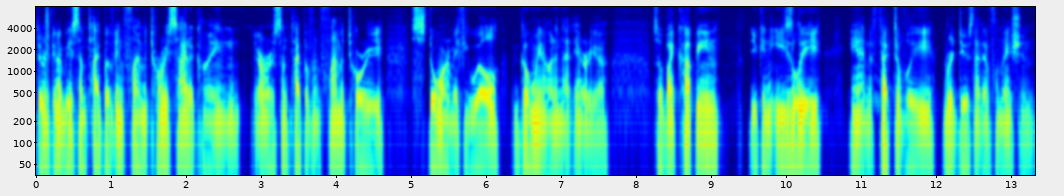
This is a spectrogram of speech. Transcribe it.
there's going to be some type of inflammatory cytokine or some type of inflammatory storm, if you will, going on in that area. So by cupping, you can easily and effectively reduce that inflammation.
